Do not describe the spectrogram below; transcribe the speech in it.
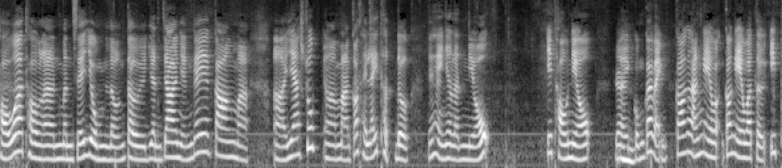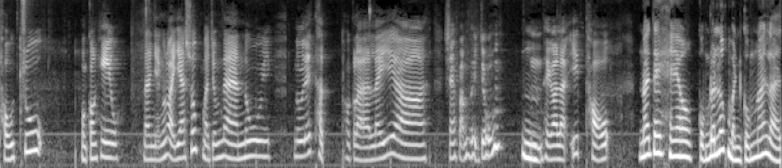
thủ á, thường là mình sẽ dùng lượng từ dành cho những cái con mà uh, gia súc uh, mà có thể lấy thịt được. Chẳng hạn như là nhổ ít thổ nhổ rồi ừ. cũng các bạn có lắng nghe có nghe qua từ ít thổ chú một con heo là những loài gia súc mà chúng ta nuôi nuôi lấy thịt hoặc là lấy uh, sản phẩm từ chúng. Ừ. Ừ, thì gọi là ít thổ. Nói tới heo cũng đôi lúc mình cũng nói là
